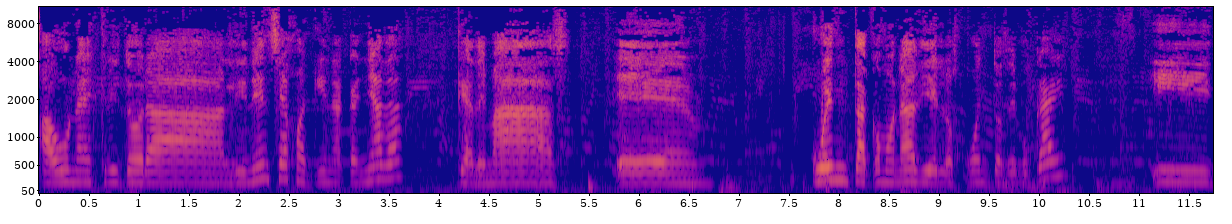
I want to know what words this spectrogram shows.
a una escritora linense, Joaquina Cañada, que además eh, cuenta como nadie los cuentos de Bucay. Y,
